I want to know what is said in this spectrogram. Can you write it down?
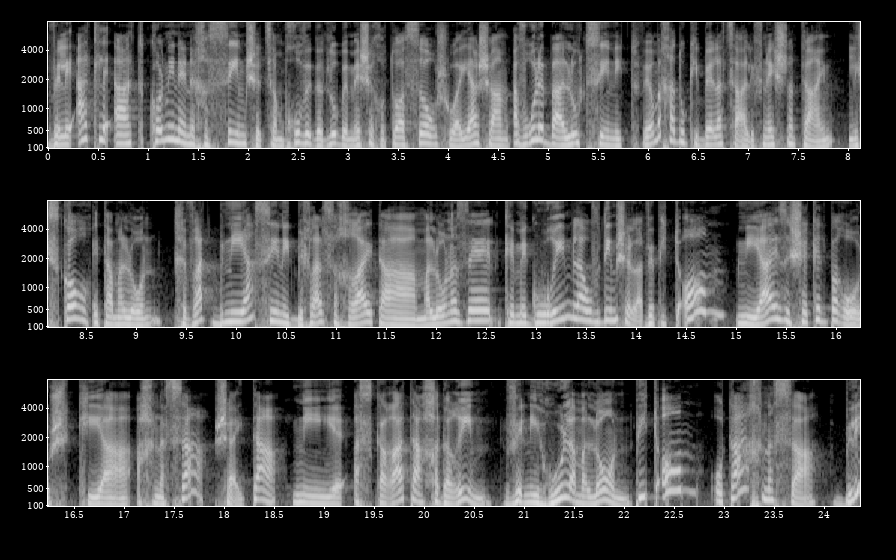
ולאט לאט כל מיני נכסים שצמחו וגדלו במשך אותו עשור שהוא היה שם, עברו לבעלות סינית. ויום אחד הוא קיבל הצעה לפני שנתיים לשכור את המלון. חברת בנייה סינית בכלל שכרה את המלון הזה כמגורים לעובדים שלה. ופתאום נהיה איזה שקט בראש, כי ההכנסה שהייתה מהשכרת החדרים וניהול המלון, פתאום אותה הכנסה, בלי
